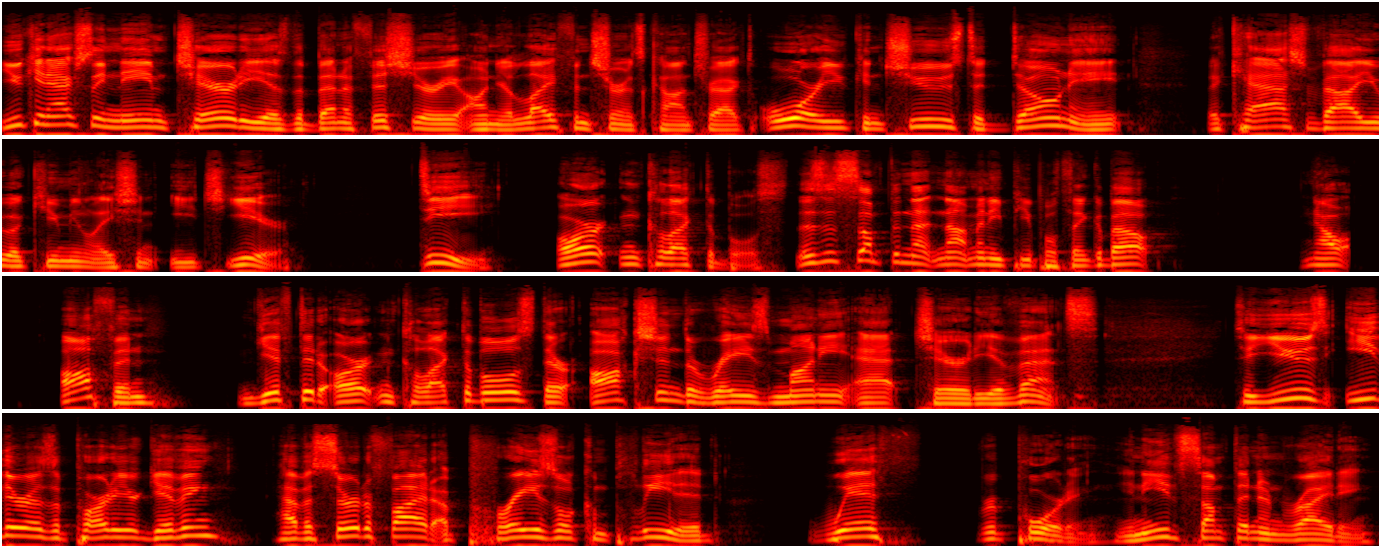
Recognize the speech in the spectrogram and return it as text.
You can actually name charity as the beneficiary on your life insurance contract, or you can choose to donate the cash value accumulation each year. D, art and collectibles. This is something that not many people think about. Now, often, gifted art and collectibles, they're auctioned to raise money at charity events. To use either as a part of your giving, have a certified appraisal completed with reporting. You need something in writing.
